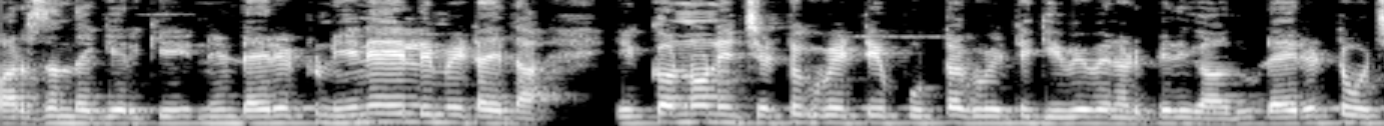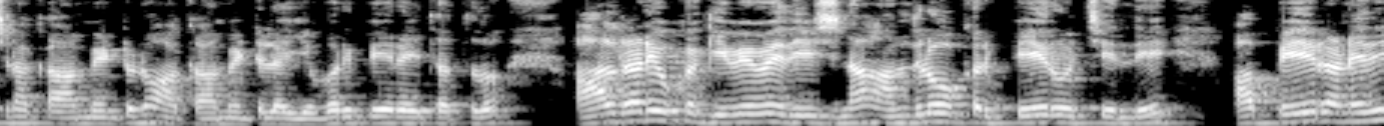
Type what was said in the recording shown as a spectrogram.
పర్సన్ దగ్గరికి నేను డైరెక్ట్ నేనే లిమిట్ అవుతా ఎక్కడనో నేను చెట్టుకు పెట్టి పుట్టకు పెట్టి గివేవే నడిపేది కాదు. డైరెక్ట్ వచ్చిన కామెంట్ను ఆ కామెంట్లో ఎవరి పేరు అవుతుందో ఆల్రెడీ ఒక గివేవే తీసిన అందులో ఒకరి పేరు వచ్చింది. ఆ పేరు అనేది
